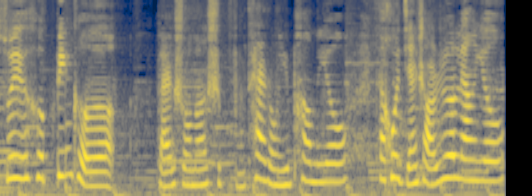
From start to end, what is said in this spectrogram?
所以喝冰可乐来说呢，是不太容易胖的哟，它会减少热量哟。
